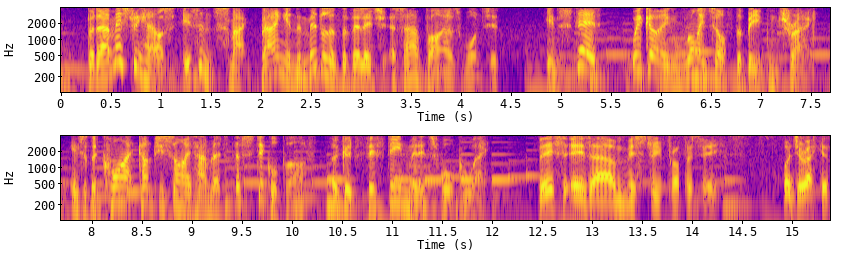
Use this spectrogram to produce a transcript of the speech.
But our mystery house isn't smack bang in the middle of the village as our buyers wanted. Instead, we're going right off the beaten track into the quiet countryside hamlet of Sticklepath, a good 15 minutes walk away. This is our mystery property. What do you reckon?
